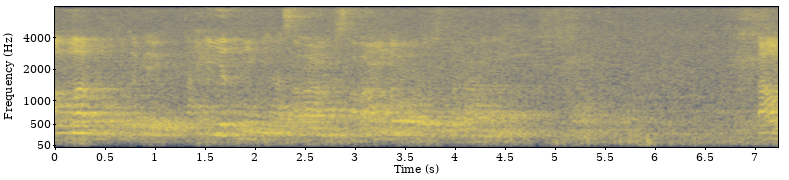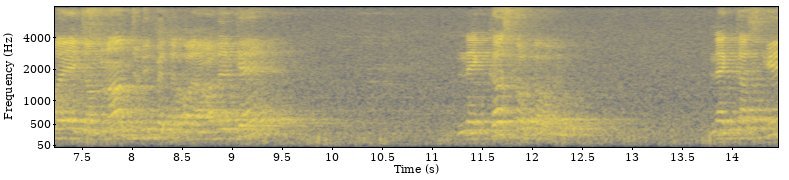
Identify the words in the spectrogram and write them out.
আল্লাহর পক্ষ থেকে তাহিয়াতুহুম ফিহা সালাম সালাম দেওয়া হবে সুবহানাল্লাহ। তাহলে এই জান্নাত যদি পেতে হয়, আমাদেরকে নেক কাজ করতে হবে। নেক কি?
